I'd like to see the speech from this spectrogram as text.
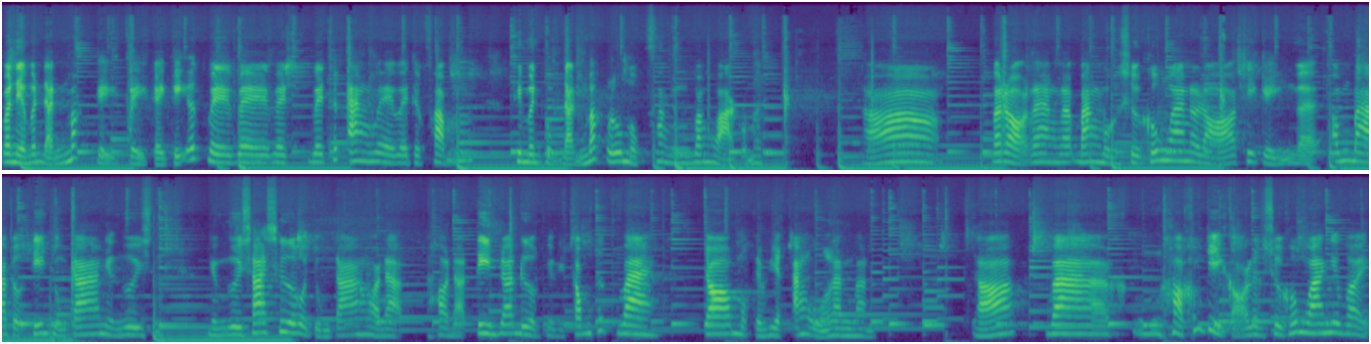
Và nếu mình đánh mất cái cái cái ký ức về về về về thức ăn về về thực phẩm thì mình cũng đánh mất luôn một phần văn hóa của mình. Đó. Và rõ ràng là bằng một sự khôn ngoan nào đó thì cái ờ, ông bà tổ tiên chúng ta những người những người xa xưa của chúng ta họ đã họ đã tìm ra được những cái công thức vàng cho một cái việc ăn uống lành mạnh. Đó, và ừ, họ không chỉ có lịch sử khôn ngoan như vậy,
